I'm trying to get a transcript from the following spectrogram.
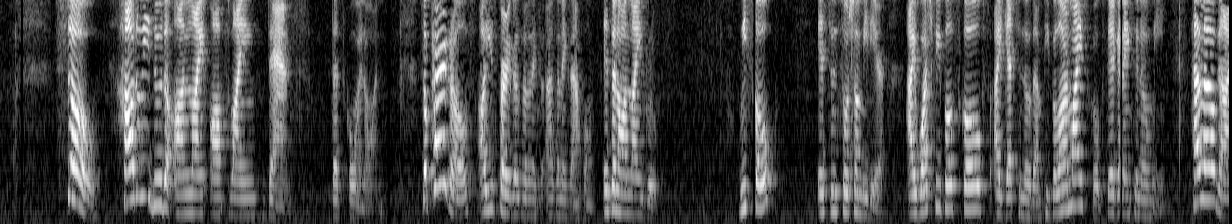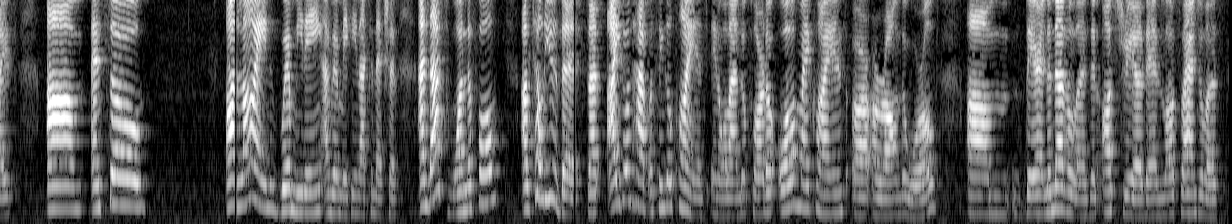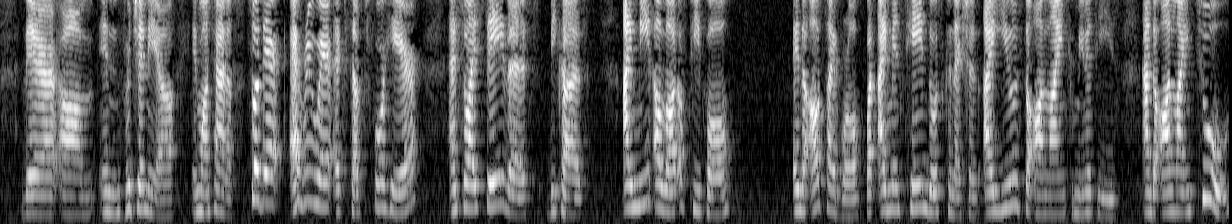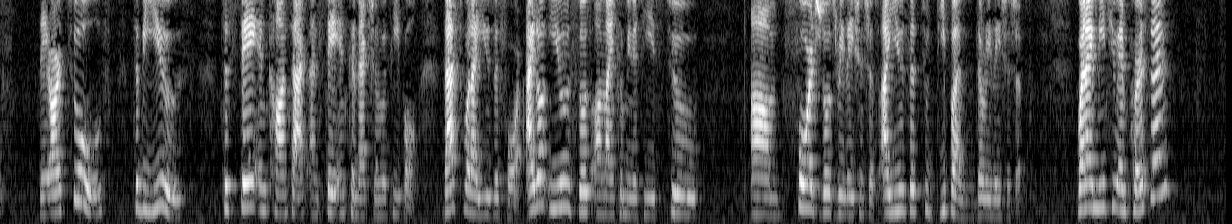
So how do we do the online offline dance that's going on? So Perigirls, I'll use Perigirls as an, as an example, is an online group. We scope, it's in social media. I watch people's scopes, I get to know them. People are my scopes, they're getting to know me. Hello guys. Um, and so online we're meeting and we're making that connection. And that's wonderful. I'll tell you this, that I don't have a single client in Orlando, Florida. All of my clients are around the world. Um, they're in the Netherlands, in Austria, they're in Los Angeles, they're um, in Virginia, in Montana. So they're everywhere except for here. And so I say this because I meet a lot of people in the outside world, but I maintain those connections. I use the online communities and the online tools. They are tools to be used to stay in contact and stay in connection with people. That's what I use it for. I don't use those online communities to um, forge those relationships. I use it to deepen the relationships. When I meet you in person,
